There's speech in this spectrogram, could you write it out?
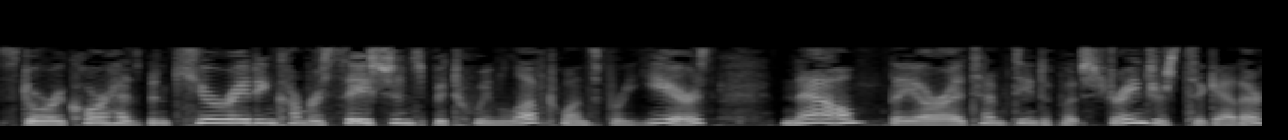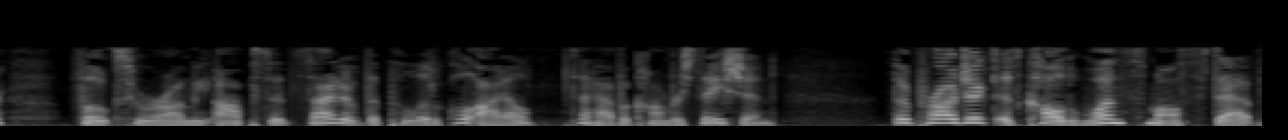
StoryCorps has been curating conversations between loved ones for years. Now they are attempting to put strangers together, folks who are on the opposite side of the political aisle, to have a conversation. The project is called One Small Step.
